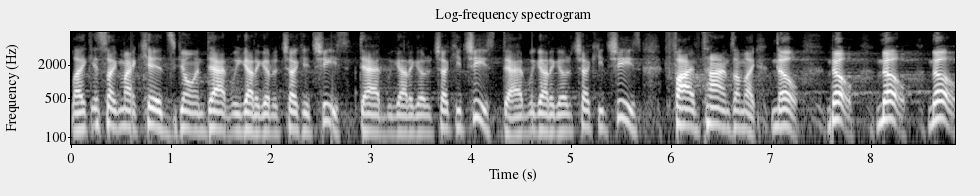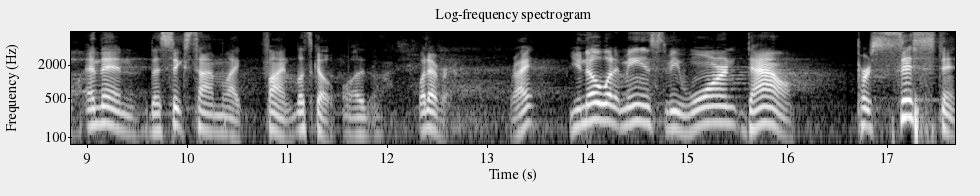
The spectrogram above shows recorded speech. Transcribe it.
Like, it's like my kids going, Dad, we got to go to Chuck E. Cheese. Dad, we got to go to Chuck E. Cheese. Dad, we got to go to Chuck E. Cheese. Five times, I'm like, no, no, no, no. And then the sixth time, I'm like, fine, let's go. Whatever, right? You know what it means to be worn down, persistent.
